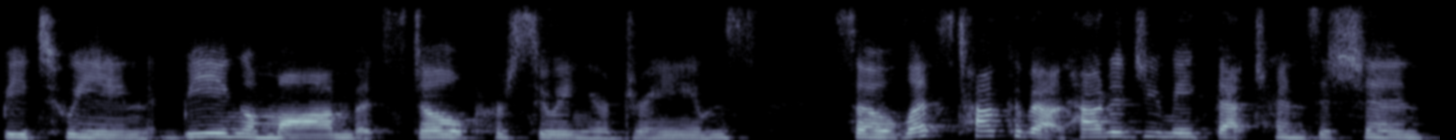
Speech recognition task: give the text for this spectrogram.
between being a mom but still pursuing your dreams. So let's talk about how did you make that transition?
